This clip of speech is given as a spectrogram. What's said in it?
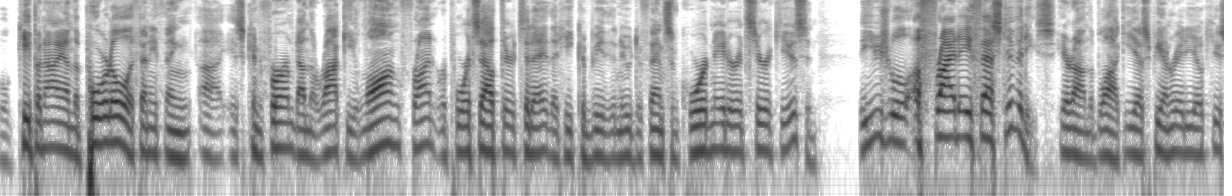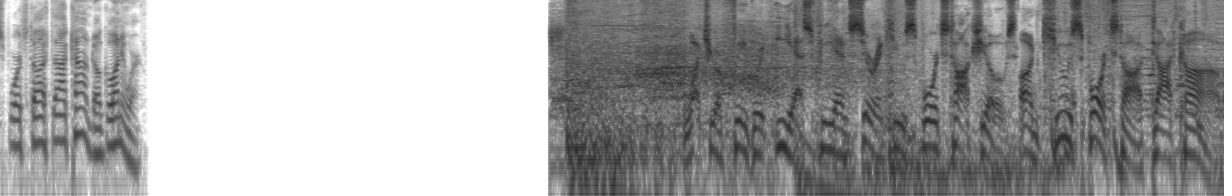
We'll keep an eye on the portal. If anything uh, is confirmed on the Rocky Long front, reports out there today that he could be the new defensive coordinator at Syracuse. And the usual uh, Friday festivities here on the block, ESPN Radio, QSportsTalk.com. Don't go anywhere. Watch your favorite ESPN Syracuse sports talk shows on QSportsTalk.com.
